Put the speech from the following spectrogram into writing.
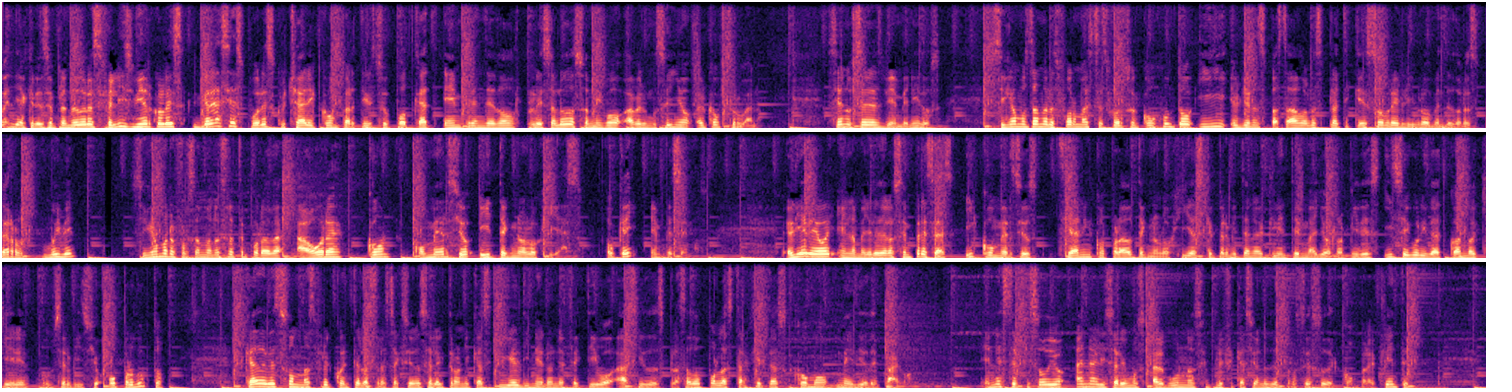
Buen día queridos emprendedores, feliz miércoles, gracias por escuchar y compartir su podcast Emprendedor. Les saluda su amigo Abel Muciño, el coach urbano. Sean ustedes bienvenidos. Sigamos dándoles forma a este esfuerzo en conjunto y el viernes pasado les platiqué sobre el libro Vendedores Perros. Muy bien, sigamos reforzando nuestra temporada ahora con comercio y tecnologías. Ok, empecemos. El día de hoy, en la mayoría de las empresas y comercios se han incorporado tecnologías que permiten al cliente mayor rapidez y seguridad cuando adquieren un servicio o producto. Cada vez son más frecuentes las transacciones electrónicas y el dinero en efectivo ha sido desplazado por las tarjetas como medio de pago. En este episodio analizaremos algunas simplificaciones del proceso de compra al cliente.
